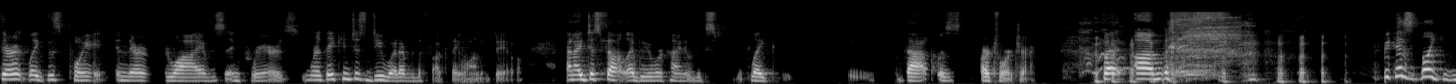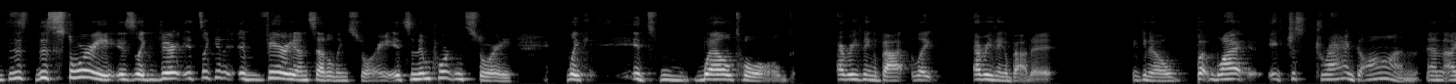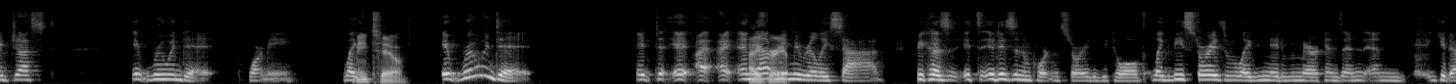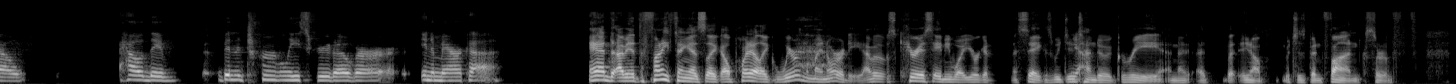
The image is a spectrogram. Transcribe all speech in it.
they're at like this point in their lives and careers where they can just do whatever the fuck they want to do. And I just felt like we were kind of like that was our torture. But um because like this this story is like very it's like a, a very unsettling story. It's an important story. Like it's well told. Everything about like everything about it you know but why it just dragged on and i just it ruined it for me like Me too. it ruined it it, it I, I and I that agree. made me really sad because it's it is an important story to be told like these stories of like native americans and and you know how they've been eternally screwed over in america And I mean, the funny thing is, like, I'll point out, like, we're in the minority. I was curious, Amy, what you were going to say because we do Yeah. tend to agree, and I, I, but you know, which has been fun, sort of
